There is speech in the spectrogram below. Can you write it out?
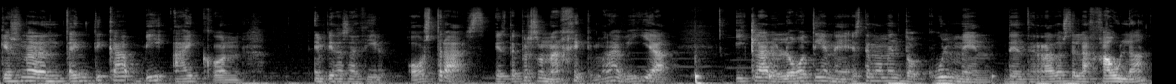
que es una auténtica B-icon, empiezas a decir, ostras, este personaje, qué maravilla. Y claro, luego tiene este momento culmen de encerrados en la jaula,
